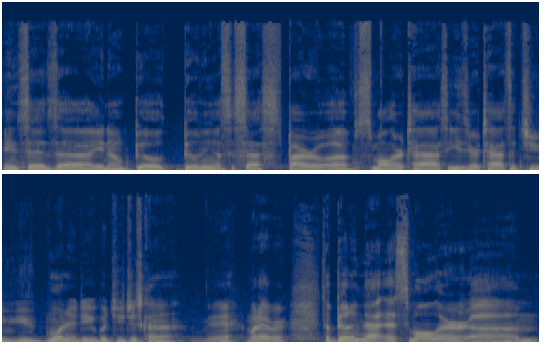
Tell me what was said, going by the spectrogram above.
and it says, uh, you know, build building a success spiral of smaller tasks, easier tasks that you you want to do, but you just kind of eh, whatever. So building that a smaller um,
